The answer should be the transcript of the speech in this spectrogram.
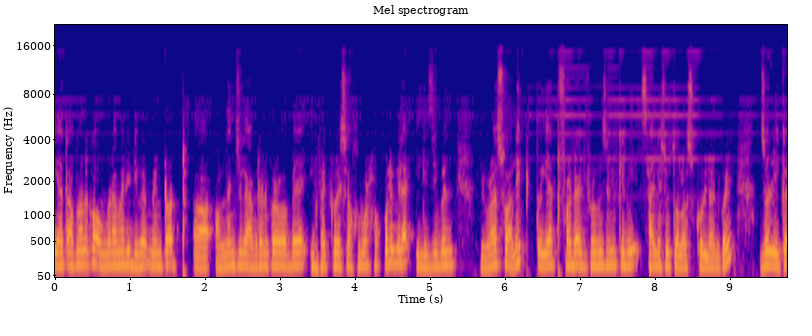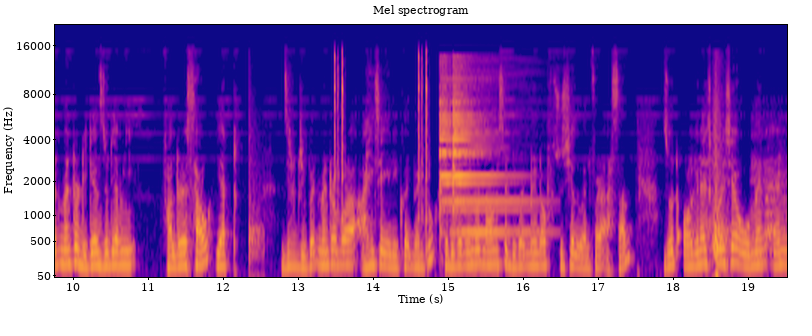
ইয়াত আপোনালোকৰ অংগনাবাদী ডিপাৰ্টমেণ্টত অনলাইন যোগে আবেদন কৰাৰ বাবে ইনভাইট কৰিছে অসমৰ সকলোবিলাক ইলিজিবল ল'ৰা ছোৱালীক। তো ইয়াত ফাৰ্ডাৰ ইনফৰ্মেশ্যনখিনি চাই লৈছোঁ তলত স্কুল ডাউন কৰি। য'ৰ ৰিকুৱাৰমেণ্টৰ ডিটেইলছ যদি আমি ভালদৰে চাওঁ ইয়াত যিটো ডিপাৰ্টমেণ্টৰ পৰা আহিছে এই ৰিকুৱাৰমেণ্টটো সেই ডিপাৰ্টমেণ্টৰ নাম হৈছে department of social welfare Assam য'ত অৰ্গেনাইজ কৰিছে women and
